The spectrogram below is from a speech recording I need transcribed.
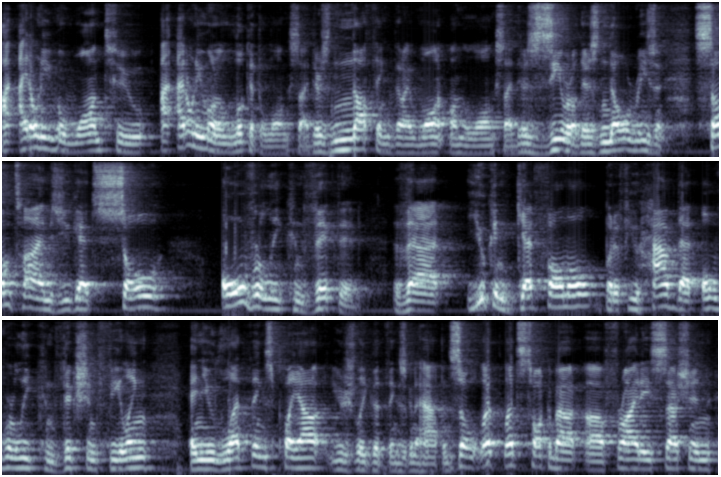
I, I don't even want to, I, I, don't even want to look at the long side. There's nothing that I want on the long side. There's zero. There's no reason. Sometimes you get so overly convicted that you can get FOMO, but if you have that overly conviction feeling and you let things play out, usually good things are going to happen. So let, let's talk about uh, Friday's session.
